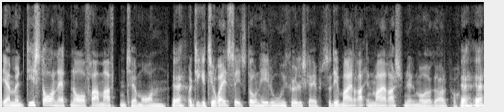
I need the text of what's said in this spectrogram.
Jamen, de står natten over fra om aftenen til om morgenen, Ja, og de kan teoretisk set stå en hel uge i køleskabet, så det er meget, en meget rationel måde at gøre det på. ja, ja.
